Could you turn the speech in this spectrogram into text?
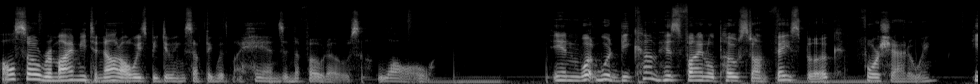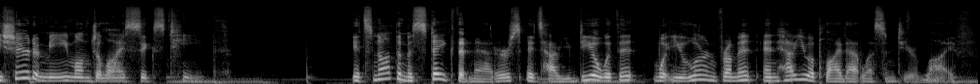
Also, remind me to not always be doing something with my hands in the photos. Lol. In what would become his final post on Facebook, foreshadowing, he shared a meme on July 16th. It's not the mistake that matters, it's how you deal with it, what you learn from it, and how you apply that lesson to your life.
